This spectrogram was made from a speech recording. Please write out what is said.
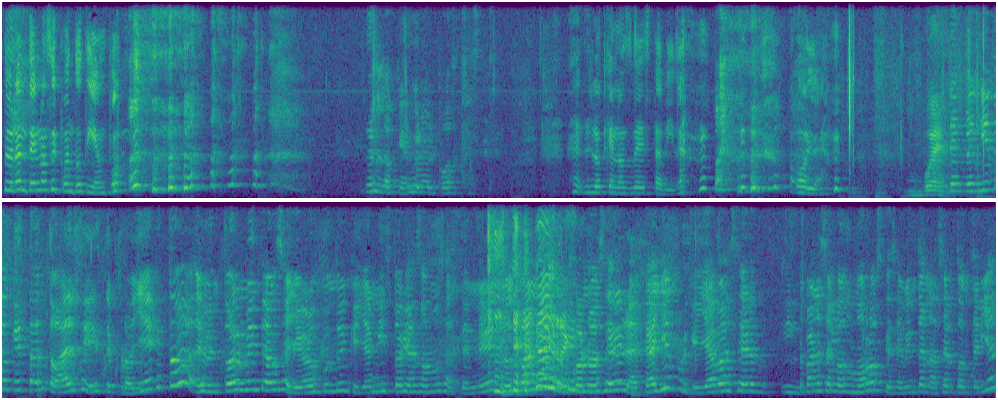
durante no sé cuánto tiempo. Es lo que dura el podcast. Lo que nos dé esta vida. Hola. Bueno, Dependiendo qué tanto alce este proyecto, eventualmente vamos a llegar a un punto en que ya ni historias vamos a tener. Nos van a reconocer en la calle porque ya va a ser, van a ser los morros que se avientan a hacer tonterías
